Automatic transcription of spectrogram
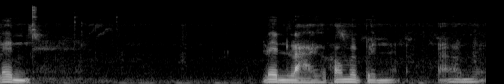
เล่น เล่นลายกับเขาไม่เป็นเอาเนี่ย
